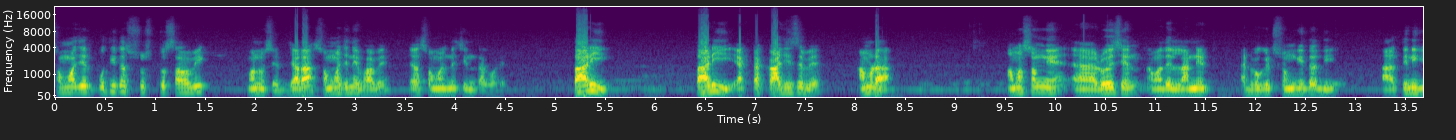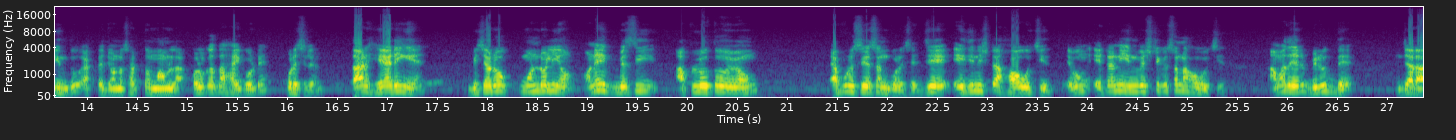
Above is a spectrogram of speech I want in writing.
সমাজের প্রতিটা সুস্থ, স্বাভাবিক মানুষের, যারা সমাজ নিয়ে ভাবে, যারা সমাজ নিয়ে চিন্তা করে। তারই তারই একটা কাজ হিসেবে আমরা আমার সঙ্গে রয়েছেন আমাদের লার্নেট অ্যাডভোকেট সঙ্গীতা দি তিনি কিন্তু একটা জনস্বার্থ মামলা কলকাতা হাইকোর্টে করেছিলেন। তার হেয়ারিংয়ে বিচারক মণ্ডলী অনেক বেশি আপ্লুত এবং অ্যাপ্রোসিয়েশন করেছে যে এই জিনিসটা হওয়া উচিত এবং এটা নিয়ে ইনভেস্টিগেশন হওয়া উচিত। আমাদের বিরুদ্ধে যারা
